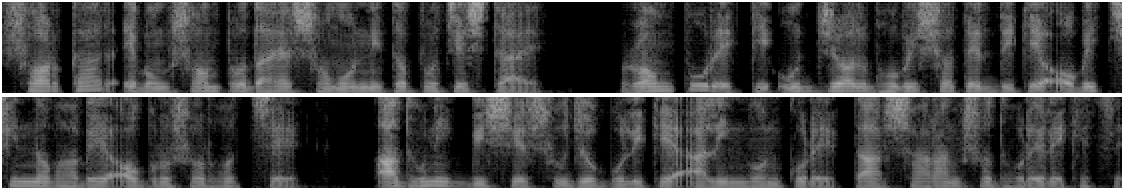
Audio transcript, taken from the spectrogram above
সরকার এবং সম্প্রদায়ের সমন্বিত প্রচেষ্টায় রংপুর একটি উজ্জ্বল ভবিষ্যতের দিকে অবিচ্ছিন্নভাবে অগ্রসর হচ্ছে, আধুনিক বিশ্বের সুযোগগুলিকে আলিঙ্গন করে তার সারাংশ ধরে রেখেছে।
